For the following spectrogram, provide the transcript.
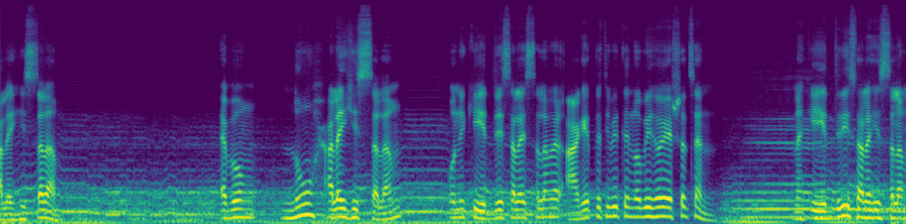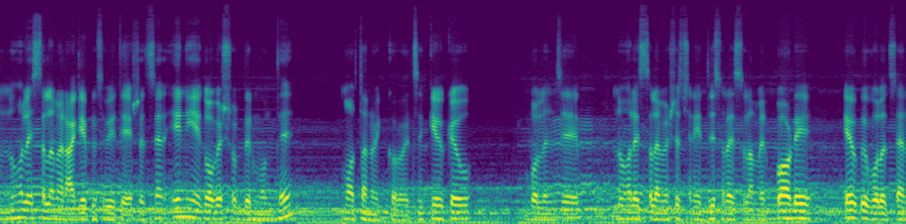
আলহিসাল্লাম এবং নূহ আলাইহিসাল্লাম উনি কি ইদ্রিস আলাইহিসাল্লামের আগে পৃথিবীতে নবী হয়ে এসেছেন? নাকি ইদ্রিস আলাইহিসাল্লাম নূহ আলাইহিসাল্লামের আগে পৃথিবীতে এসেছেন? এ নিয়ে গবেষকদের মধ্যে মতানৈক্য রয়েছে। কেউ কেউ বলেন যে নূহ আলাইহিসাল্লাম এসেছেন ইদ্রিস আলাইহিসাল্লামের পরে, কেউ কেউ বলেছেন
